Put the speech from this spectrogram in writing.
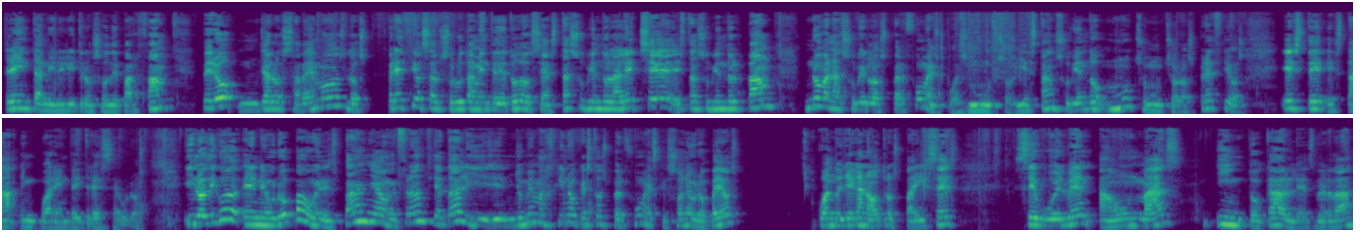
30 mililitros o de parfum, pero ya lo sabemos, los precios absolutamente de todo, o sea, está subiendo la leche, está subiendo el pan, no van a subir los perfumes, pues mucho, y están subiendo mucho, mucho los precios. Este está en 43 euros. Y lo digo en Europa o en España o en Francia, tal, y yo me imagino que estos perfumes que son europeos, cuando llegan a otros países, se vuelven aún más intocables, ¿verdad?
